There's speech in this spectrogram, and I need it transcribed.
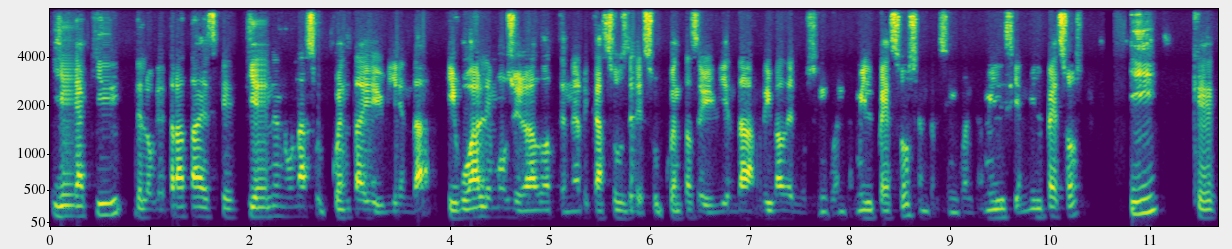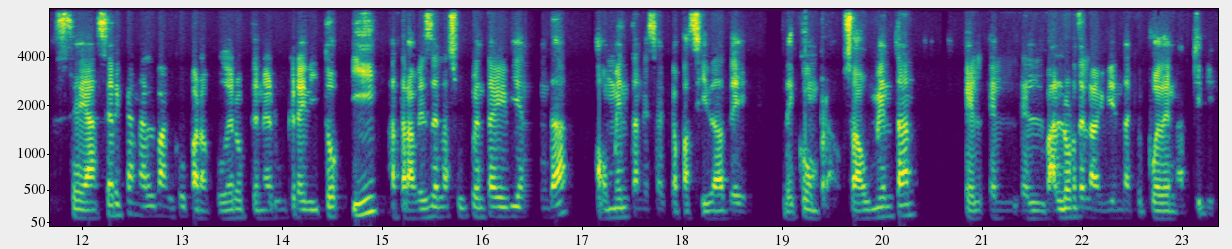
Y aquí de lo que trata es que tienen una subcuenta de vivienda. Igual hemos llegado a tener casos de subcuentas de vivienda arriba de los 50 mil pesos, entre 50 mil y 100 mil pesos, y que se acercan al banco para poder obtener un crédito y a través de la subcuenta de vivienda aumentan esa capacidad de, de compra, o sea, aumentan el, el, el, valor de la vivienda que pueden adquirir,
